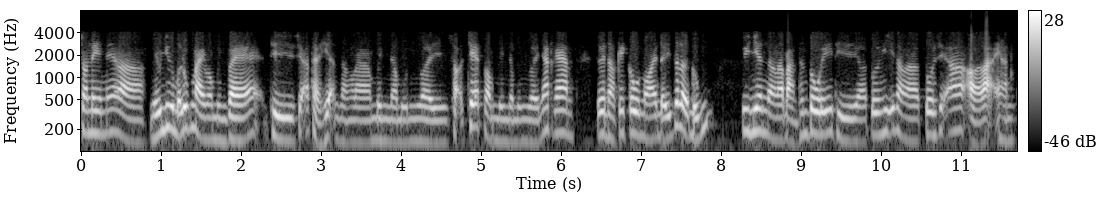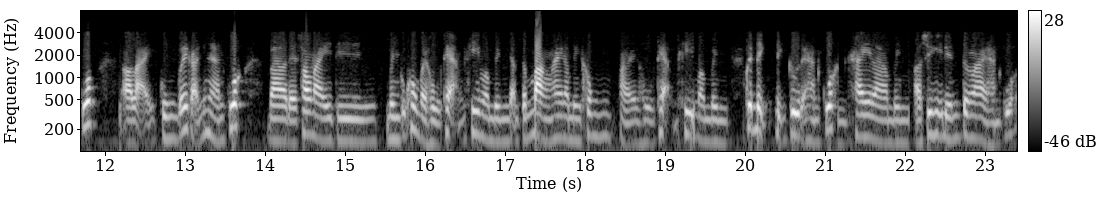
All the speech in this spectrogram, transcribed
Cho nên ấy là nếu như mà lúc này mà mình về ấy, thì sẽ thể hiện rằng là mình là một người sợ chết và mình là một người nhát gan. Cho nên là cái câu nói đấy rất là đúng. Tuy nhiên rằng là bản thân tôi ấy, thì ờ, tôi nghĩ rằng là tôi sẽ ở lại Hàn Quốc ở lại cùng với cả những người Hàn Quốc và để sau này thì mình cũng không phải hổ thẹn khi mà mình nhận tấm bằng hay là mình không phải hổ thẹn khi mà mình quyết định định cư tại Hàn Quốc hay là mình uh, suy nghĩ đến tương lai ở Hàn Quốc.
